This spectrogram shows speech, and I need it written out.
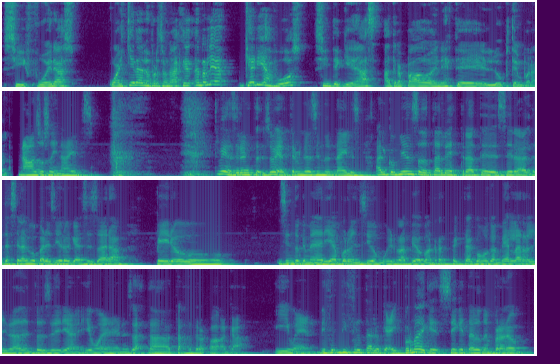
si fueras cualquiera de los personajes? En realidad, ¿qué harías vos si te quedás atrapado en este loop temporal? No, yo soy Niles. Voy a hacer esto, yo voy a terminar siendo Niles. Al comienzo tal vez trate de, hacer algo parecido a lo que hace Sara, pero siento que me daría por vencido muy rápido con respecto a cómo cambiar la realidad, entonces diría, y bueno, ya está, estás atrapado acá. Y bueno, disfruta lo que hay. Por más de que sé que tarde o temprano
